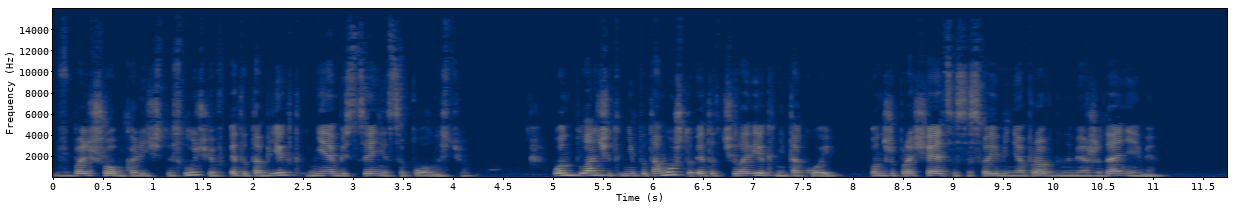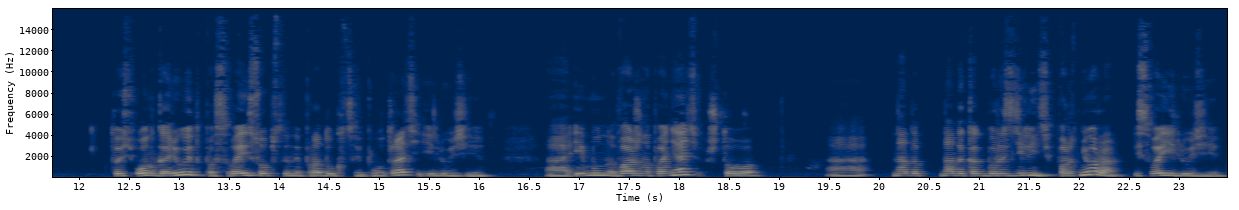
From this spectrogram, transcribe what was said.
в большом количестве случаев этот объект не обесценится полностью. Он плачет не потому, что этот человек не такой, он же прощается со своими неоправданными ожиданиями. То есть он горюет по своей собственной продукции, по утрате иллюзии. А, ему важно понять, что а, надо, надо как бы разделить партнера и свои иллюзии.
